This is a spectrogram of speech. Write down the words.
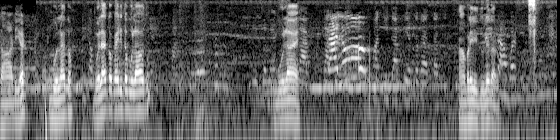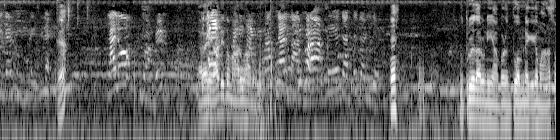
ગાંડિયટ બોલાય તો. બોલાય તો કઈ રીતે બોલાવો તું? બોલાય. સાંભળી લીધું લે તારું. હે? હવે રહેવા દે તો મારું સાંભળ્યું હે? કૂતરું તારું નહીં સાંભળ્યું તું અમને કે કે માણસો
